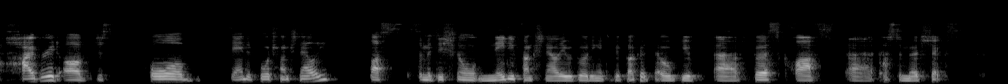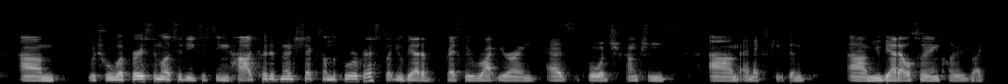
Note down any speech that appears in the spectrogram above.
hybrid of just core standard Forge functionality plus some additional native functionality we're building into Bitbucket that will give uh, first class uh, custom merge checks, um, which will work very similar to the existing hard coded merge checks on the pull request, but you'll be able to basically write your own as Forge functions um, and execute them. Um, you'll be able to also include like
